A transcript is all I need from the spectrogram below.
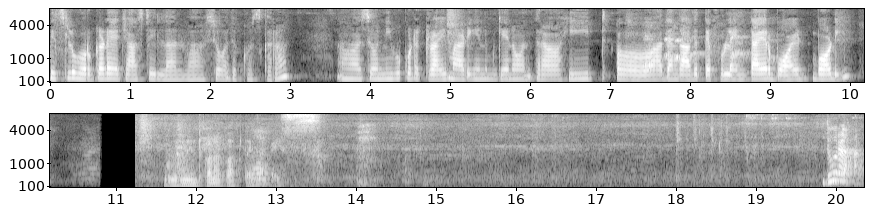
ಬಿಸಿಲು ಹೊರಗಡೆ ಜಾಸ್ತಿ ಇಲ್ಲ ಅಲ್ವಾ? ಸೊ ಅದಕ್ಕೋಸ್ಕರ. ಸೊ ನೀವು ಕೂಡ ಟ್ರೈ ಮಾಡಿ ನಿಮಗೇನೋ ಒಂಥರ ಹೀಟ್ ಆದಂಗೆ ಆಗುತ್ತೆ ಫುಲ್ ಎಂಟೈರ್ ಬಾಯ್ ಬಾಡಿ ಇವಾಗ ನಿಂತ್ಕೊಳಕ್ಕೆ ಆಗ್ತಾ ಇಲ್ಲ ಗೈಸ್ ದೂರ ಪಕ್ಕ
